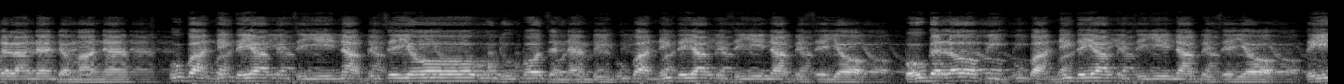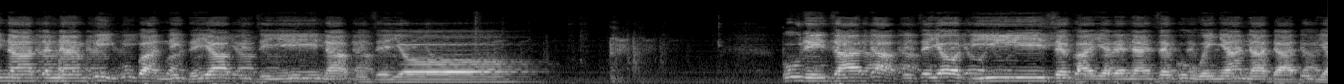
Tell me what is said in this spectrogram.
သလနံဓမ္မနံ ဥပနိတယပစ္စယေနပစ္စယောဥဒုပောဇနံပိဥပနိတယပစ္စယေနပစ္စယောပုဂ္ဂလောပိဥပနိတယပစ္စယေနပစ္စယောသေနာတနံပိဥပနိတယပစ္စယေနပစ္စယောပုရိဇာတပစ္စယောတိသက္ခယရဏံသကုဝိညာဏဓာတုယ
